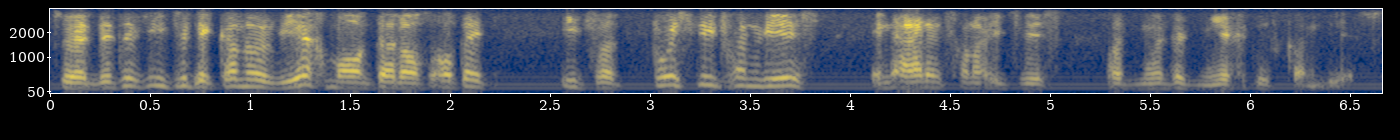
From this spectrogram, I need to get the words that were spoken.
So dit is iets wat jy kan oorweeg, maar onthou daar's altyd iets wat positief gaan wees en ergens gaan daar iets wees wat moontlik negatief kan wees.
